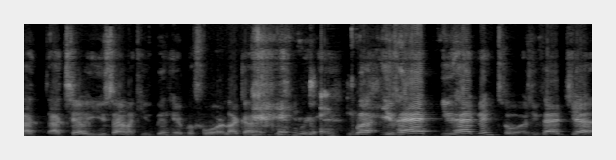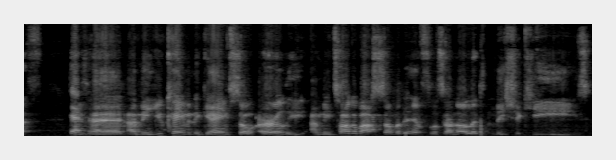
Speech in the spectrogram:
I, I tell you, you sound like you've been here before. Like I, you. but you've had you had mentors. You've had Jeff. Definitely. You've had. I mean, you came in the game so early. I mean, talk about some of the influence. I know like Alicia Keys.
